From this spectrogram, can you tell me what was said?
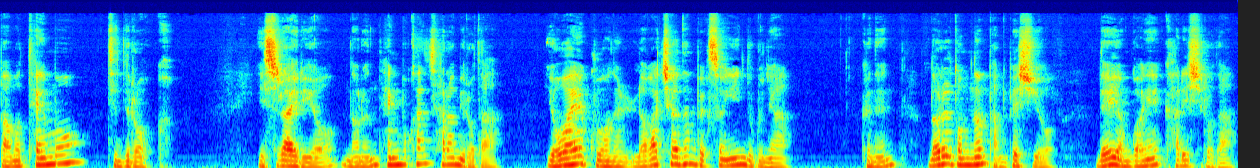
바모테모 티드록 이스라엘이여 너는 행복한 사람이로다. 여호와의 구원을 너같이 얻은 백성이 누구냐? 그는 너를 돕는 방패시요 내 영광의 칼이시로다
